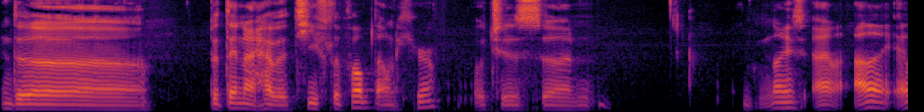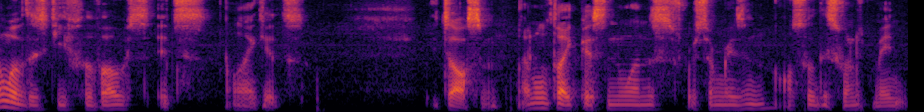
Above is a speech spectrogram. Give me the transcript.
the but then I have a T flip flop down here, which is uh, nice. I, I I love this T flip flops. It's like it's it's awesome. I don't like piston ones for some reason. Also, this one is made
